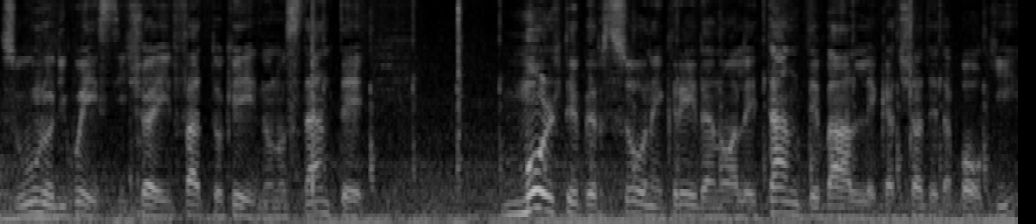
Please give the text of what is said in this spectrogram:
su uno di questi, cioè il fatto che nonostante molte persone credano alle tante balle cacciate da pochi,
